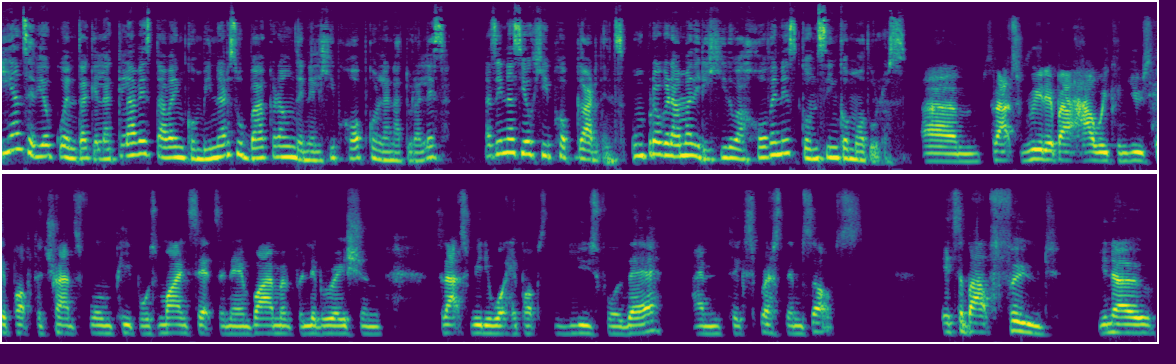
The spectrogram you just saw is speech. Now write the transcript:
Ian se dio cuenta que la clave estaba en combinar su background en el hip hop con la naturaleza. Así nació Hip Hop Gardens, un programa dirigido a jóvenes con cinco módulos. Um, so that's really about how we can use hip hop to transform people's mindsets and their environment for liberation. So that's really what hip hop's used for there and to express themselves. It's about food. You know,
